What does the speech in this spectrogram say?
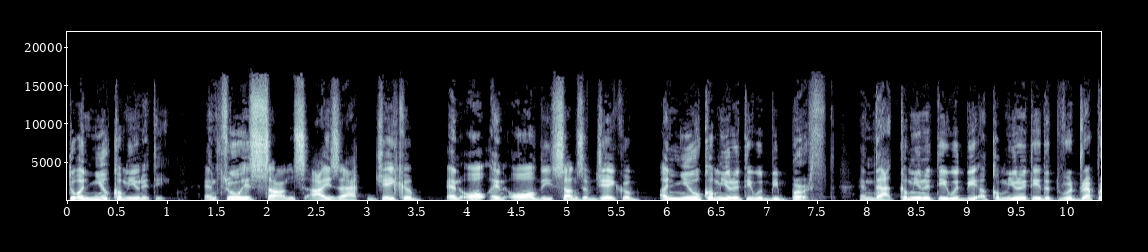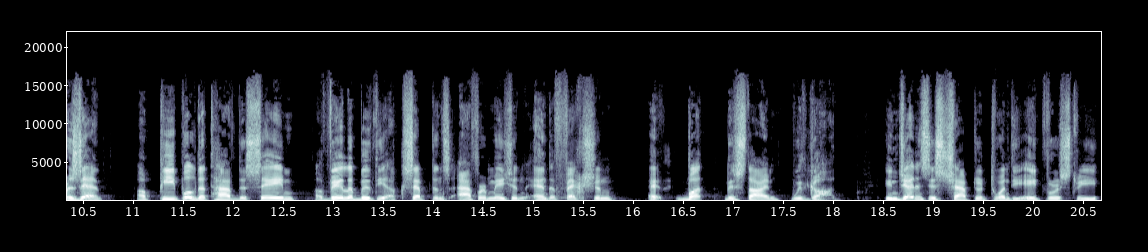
to a new community. And through his sons, Isaac, Jacob, and all, and all the sons of Jacob, a new community would be birthed. And that community would be a community that would represent a people that have the same availability, acceptance, affirmation, and affection, eh, but this time with God. In Genesis chapter 28, verse 3,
